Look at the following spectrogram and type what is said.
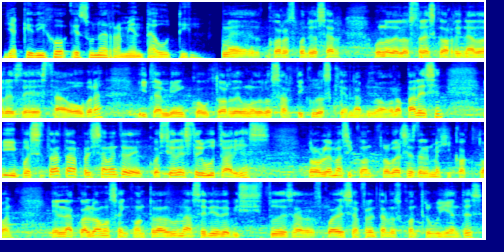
ya que dijo es una herramienta útil. Me correspondió ser uno de los tres coordinadores de esta obra y también coautor de uno de los artículos que en la misma obra aparecen. Y pues se trata precisamente de cuestiones tributarias, problemas y controversias del México actual, en la cual vamos a encontrar una serie de vicisitudes a las cuales se enfrentan los contribuyentes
